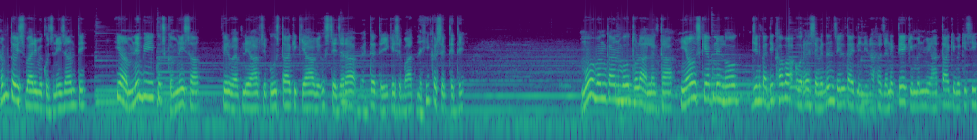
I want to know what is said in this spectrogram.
हम तो इस बारे में कुछ नहीं जानते, या हमने भी कुछ कम नहीं सा? फिर वह अपने आप से पूछता कि क्या वे उससे जरा बेहतर तरीके से बात नहीं कर सकते थे। मोह भंग का अनुभव थोड़ा अलग था। यहाँ उसके अपने लोग, जिनका दिखावा और असंवेदनशीलता इतनी निराशाजनक थे कि मन में आता कि वह किसी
